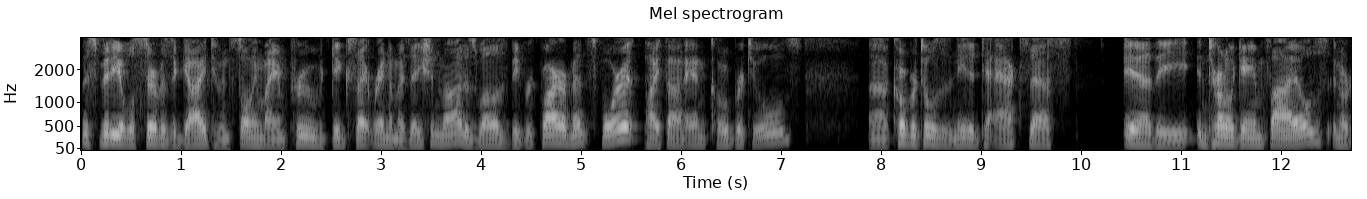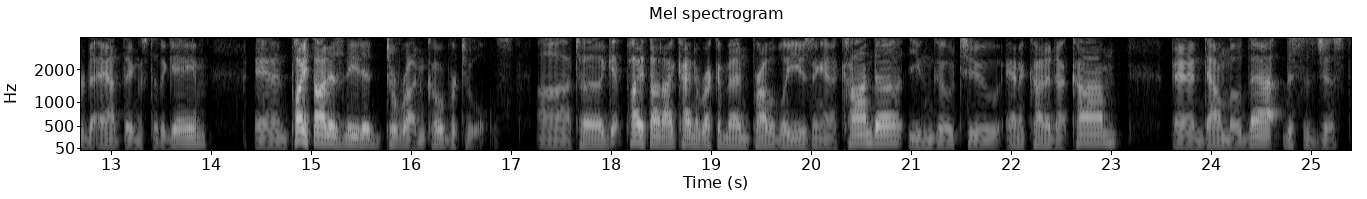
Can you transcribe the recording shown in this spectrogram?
This video will serve as a guide to installing my improved dig site randomization mod, as well as the requirements for it, Python and Cobra tools. Uh, Cobra tools is needed to access uh, the internal game files in order to add things to the game, and Python is needed to run Cobra tools. Uh, to get Python, I kind of recommend probably using Anaconda. You can go to anaconda.com and download that. This is just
